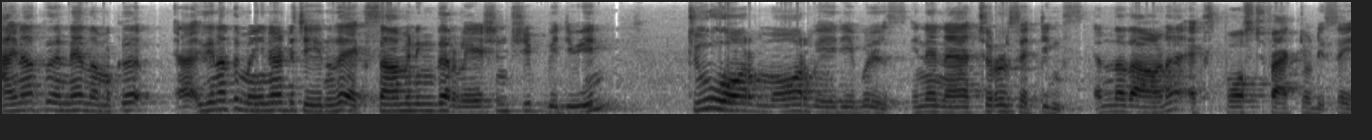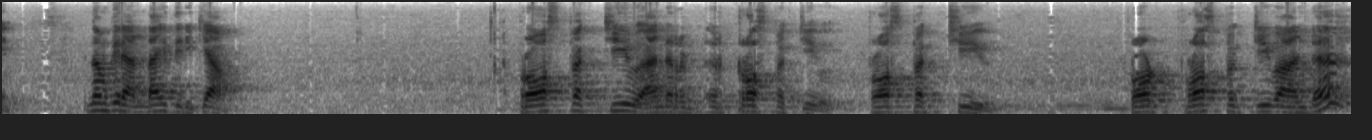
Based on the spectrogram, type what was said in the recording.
അതിനകത്ത് തന്നെ നമുക്ക് ഇതിനകത്ത് മെയിൻ ആയിട്ട് ചെയ്യുന്നത് examining the relationship between two or more variables in a natural settings എന്നതാണ് എക്സ്പോസ്റ്റ് ഫാക്ടോ ഡിസൈൻ നമുക്ക് രണ്ടായി തിരിക്കാം. Prospective and retrospective prospective prospective and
